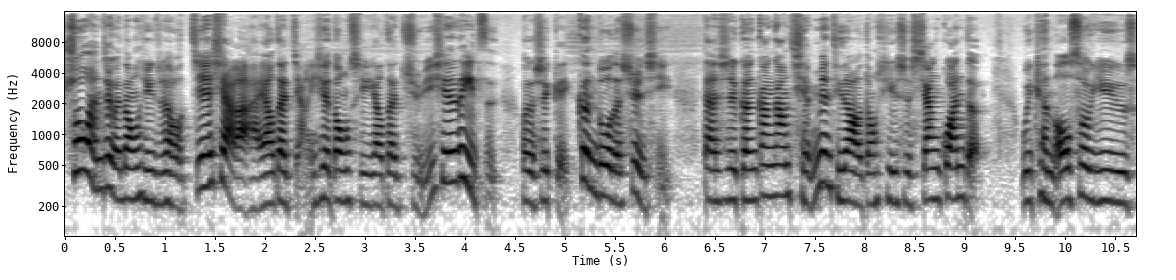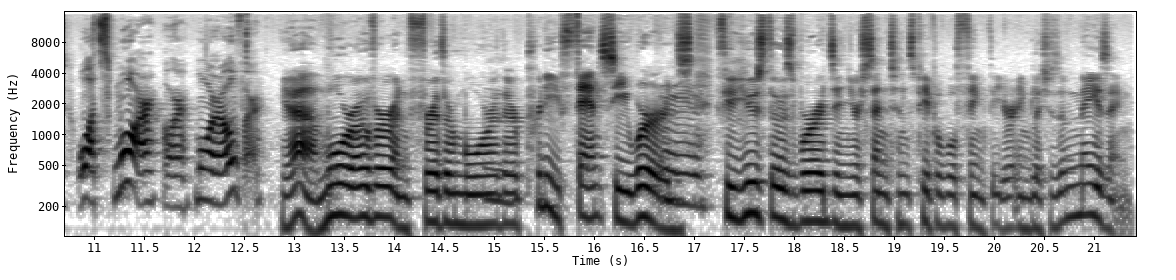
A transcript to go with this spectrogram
说完这个东西之后，接下来还要再讲一些东西，要再举一些例子，或者是给更多的讯息，但是跟刚刚前面提到的东西是相关的。We can also use what's more or moreover. Yeah, moreover and furthermore, they're pretty fancy words. If you use those words in your sentence, people will think that your English is amazing.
